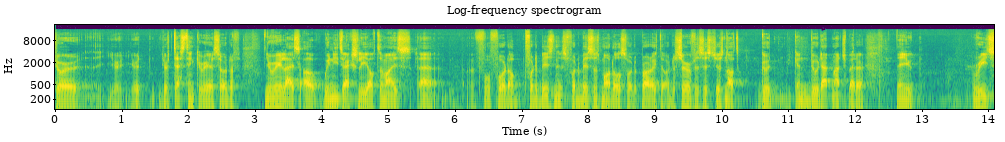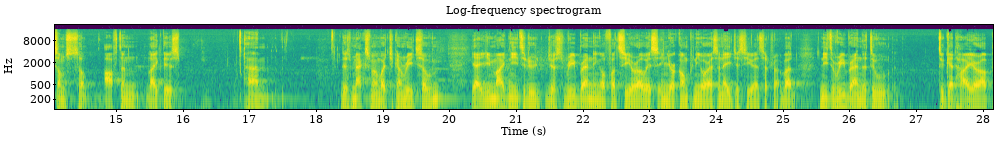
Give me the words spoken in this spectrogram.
your, your your your testing career, sort of, you realize, oh, we need to actually optimize uh, for for the for the business, for the business models, or the product, or the service is just not good. You can do that much better. Then you reach some, some often like this um, this maximum what you can reach. So yeah, you might need to do just rebranding of what CRO is in your company or as an agency, etc. But you need to rebrand it to to get higher up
